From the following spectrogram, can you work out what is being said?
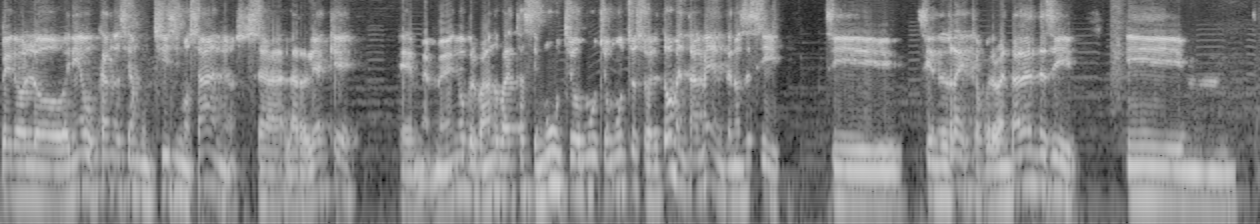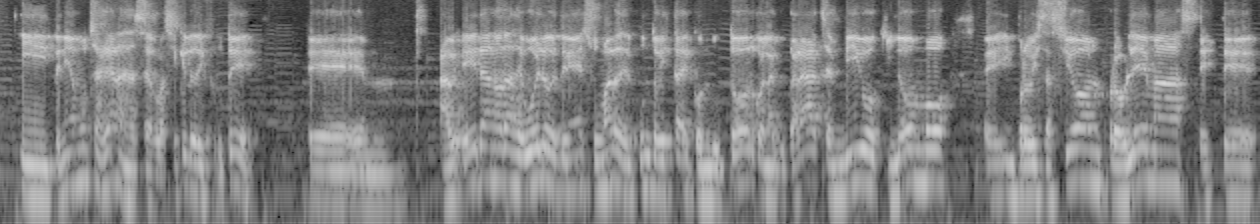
pero lo venía buscando hacía muchísimos años. O sea, la realidad es que eh, me, vengo preparando para esto hace mucho, mucho, mucho, sobre todo mentalmente. No sé si, si, si en el resto, pero mentalmente sí. Y, tenía muchas ganas de hacerlo, así que lo disfruté. Eh, eran horas de vuelo que tenía que sumar desde el punto de vista de conductor, con la cucaracha en vivo, quilombo, eh, improvisación, problemas, este,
